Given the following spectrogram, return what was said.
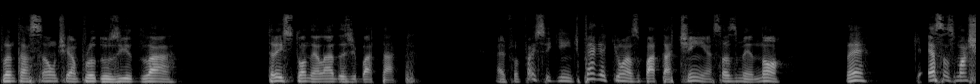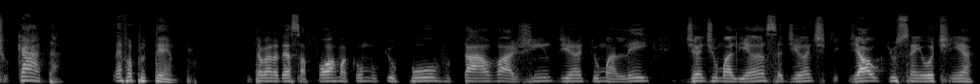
plantação, tinha produzido lá três toneladas de batata. Aí ele falou: faz o seguinte, pega aqui umas batatinhas, essas menor, né? Essas machucadas, leva para o templo. Então era dessa forma como que o povo estava agindo diante de uma lei, diante de uma aliança, diante de algo que o Senhor tinha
